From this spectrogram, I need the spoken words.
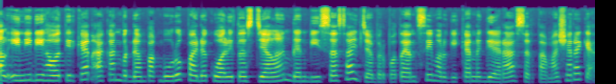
Hal ini dikhawatirkan akan berdampak buruk pada kualitas jalan dan bisa saja berpotensi merugikan negara serta masyarakat.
